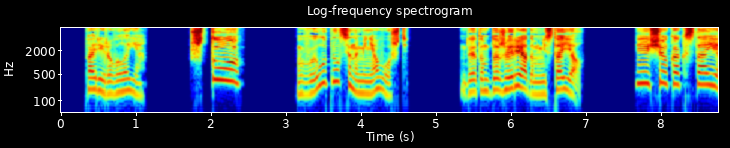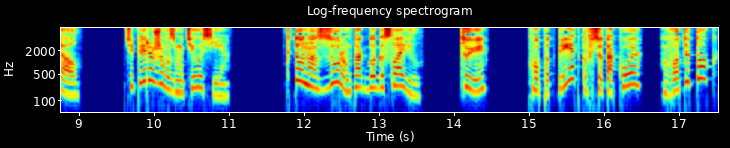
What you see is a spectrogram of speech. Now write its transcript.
— парировала я. «Что?» — вылупился на меня вождь. «Да я там даже рядом не стоял». «Еще как стоял». Теперь уже возмутилась я. «Кто нас Зуром так благословил?» «Ты. Опыт предков, все такое. «Вот итог.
